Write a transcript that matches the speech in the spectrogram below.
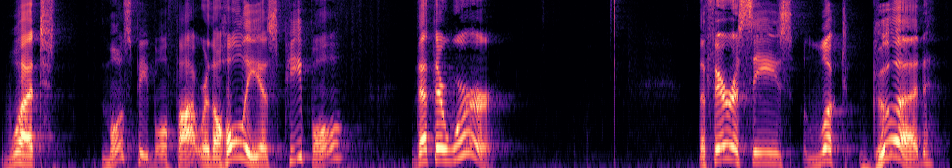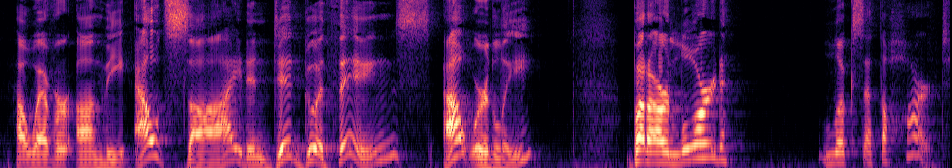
what most people thought were the holiest people that there were. The Pharisees looked good, however, on the outside and did good things outwardly, but our Lord looks at the heart.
